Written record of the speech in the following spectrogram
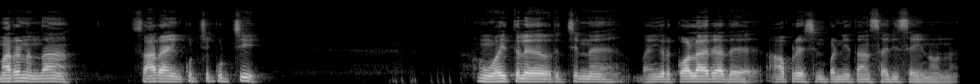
மரணம்தான். சாராயம் குடிச்சு குடிச்சு உன் வயிற்றில் ஒரு சின்ன பயங்கர கோளாறு அதை ஆப்ரேஷன் பண்ணி தான் சரி செய்யணும்னு.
